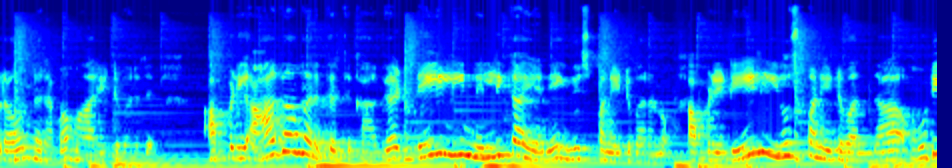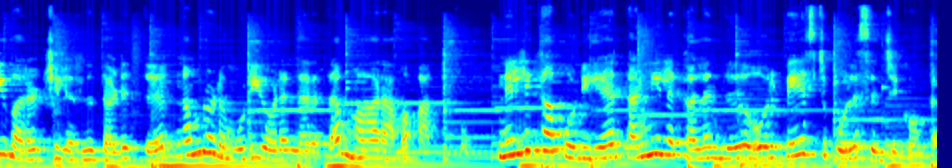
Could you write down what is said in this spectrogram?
பிரவுன் நிறமா மாறிட்டு வருது. அப்படி ஆகாம இருக்கிறதுக்காக டெய்லி நெல்லிக்காய் எண்ணெய் யூஸ் பண்ணிட்டு வரணும். அப்படி டெய்லி யூஸ் பண்ணிட்டு வந்தா முடி வறட்சியில இருந்து தடுத்து நம்மளோட முடியோட நிறத்தை மாறாம பார்த்துக்கும் நெல்லிக்காய் பொடியை தண்ணியில கலந்து ஒரு பேஸ்ட் போல செஞ்சுக்கோங்க.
